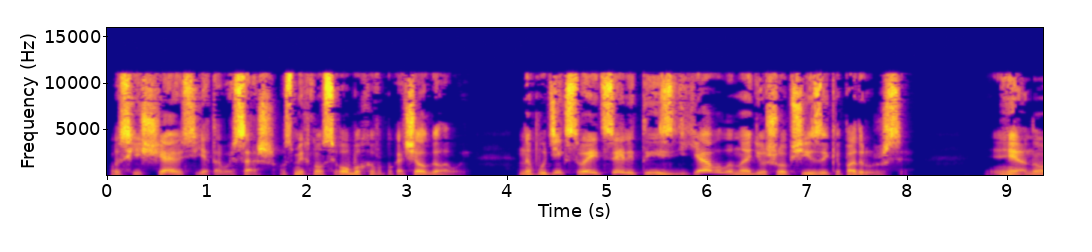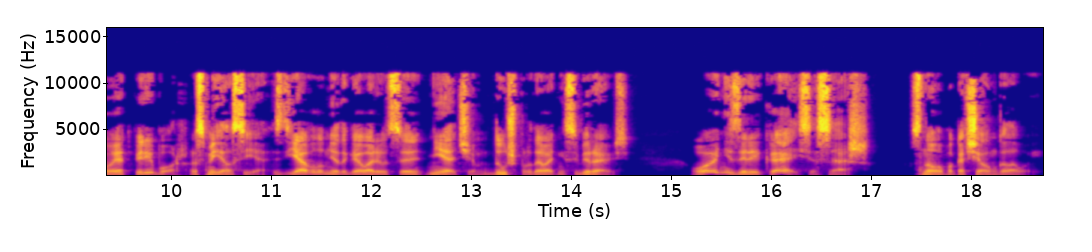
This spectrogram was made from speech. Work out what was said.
«Восхищаюсь я тобой, Саш», — усмехнулся Обухов и покачал головой. «На пути к своей цели ты с дьяволом найдешь общий язык и подружишься. «Не, ну это перебор», — рассмеялся я. «С дьяволом мне договариваться не о чем, душ продавать не собираюсь». «Ой, не зарекайся, Саш», — снова покачал он головой.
